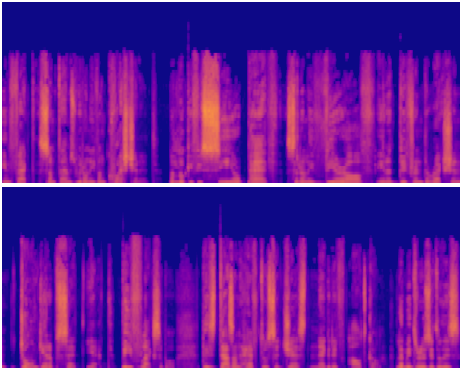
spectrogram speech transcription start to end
In fact, sometimes we don't even question it. But look, if you see your path suddenly veer off in a different direction, don't get upset yet. Be flexible. This doesn't have to suggest negative outcome. Let me introduce you to this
